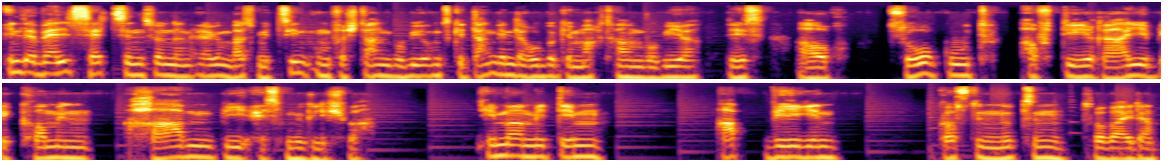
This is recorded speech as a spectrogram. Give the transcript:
in der Welt setzen, sondern irgendwas mit Sinn und Verstand, wo wir uns Gedanken darüber gemacht haben, wo wir das auch so gut auf die Reihe bekommen haben, wie es möglich war. Immer mit dem Abwägen, Kosten, Nutzen, so weiter,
